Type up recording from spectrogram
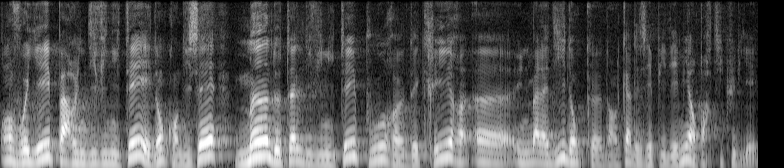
envoyé par une divinité, et donc on disait main de telle divinité pour décrire une maladie, donc dans le cas des épidémies en particulier.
